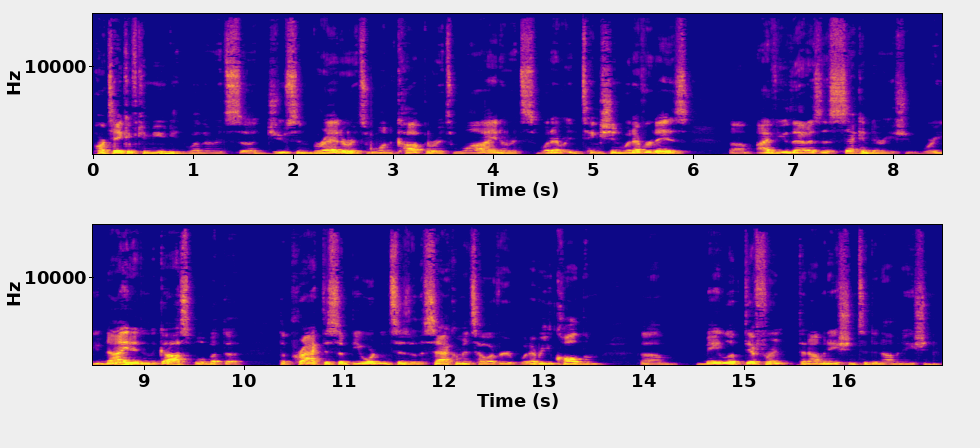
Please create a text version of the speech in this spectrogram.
partake of communion, whether it's uh, juice and bread, or it's one cup, or it's wine, or it's whatever, intinction, whatever it is, um, I view that as a secondary issue. We're united in the gospel, but the the practice of the ordinances or the sacraments, however, whatever you call them, um, may look different denomination to denomination.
